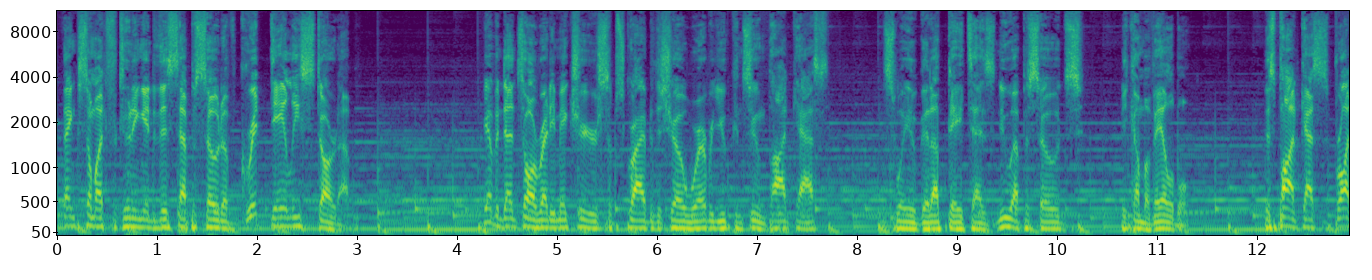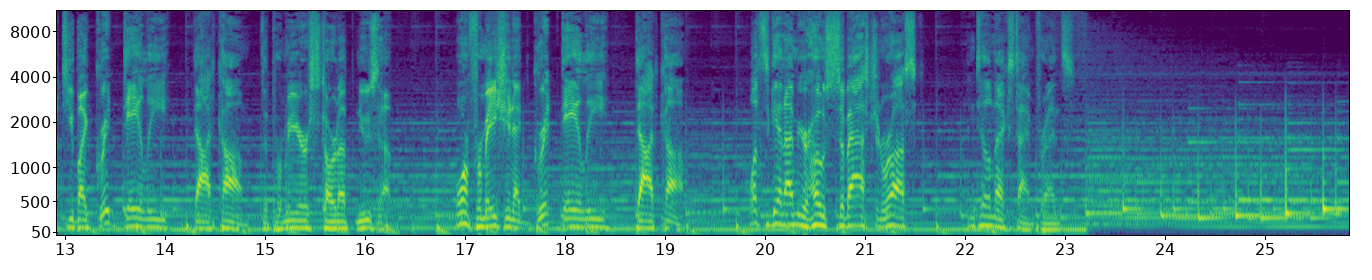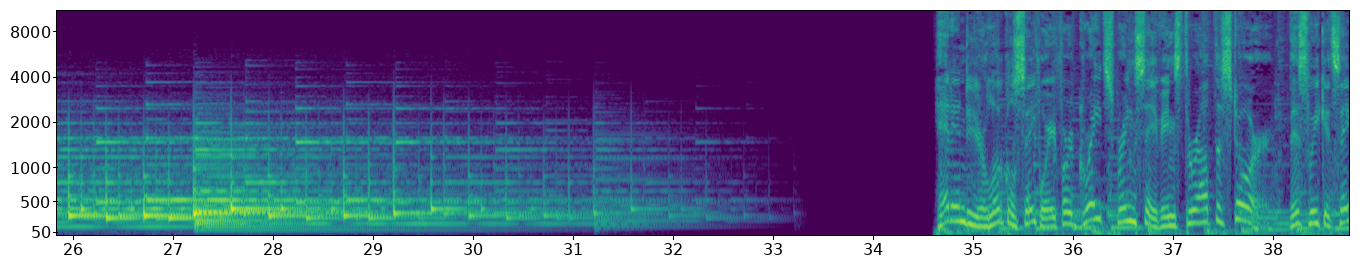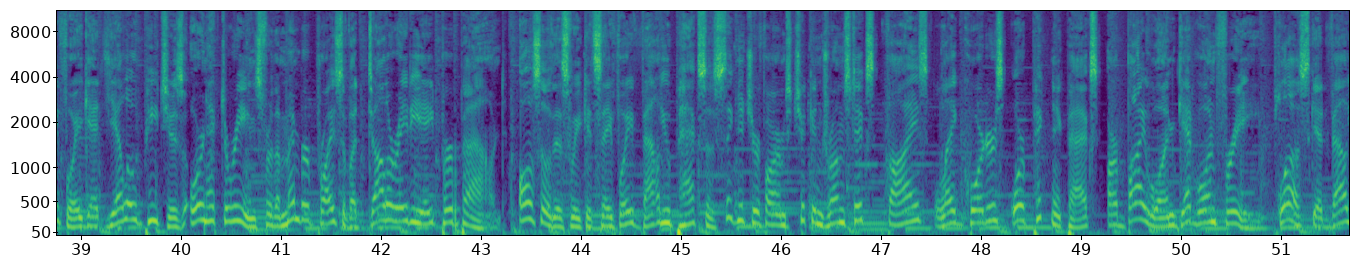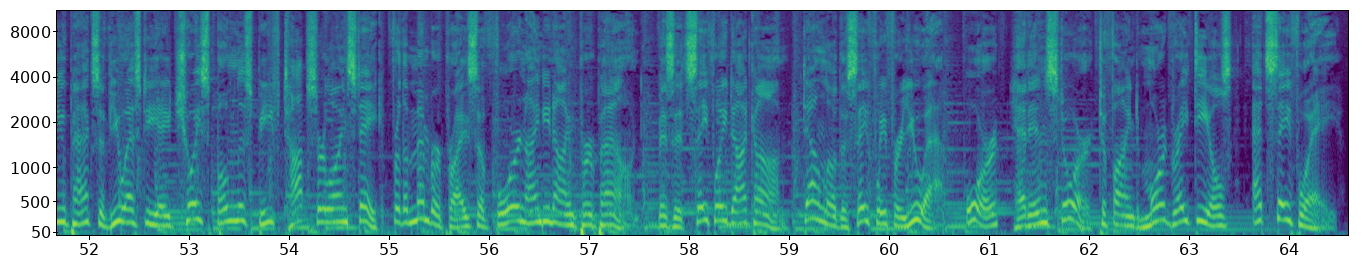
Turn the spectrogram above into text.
Thanks so much for tuning into this episode of Grit Daily Startup. If you haven't done so already, make sure you're subscribed to the show wherever you consume podcasts. This way you'll get updates as new episodes become available. This podcast is brought to you by gritdaily.com, the premier startup news hub. More information at gritdaily.com. Once again, I'm your host, Sebastian Rusk. Until next time, friends. Head into your local Safeway for great spring savings throughout the store. This week at Safeway, get yellow peaches or nectarines for the member price of $1.88 per pound. Also this week at Safeway, value packs of Signature Farms chicken drumsticks, thighs, leg quarters, or picnic packs are buy one, get one free. Plus, get value packs of USDA choice boneless beef top sirloin steak for the member price of $4.99 per pound. Visit Safeway.com, download the Safeway for You app, or head in store to find more great deals at Safeway.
